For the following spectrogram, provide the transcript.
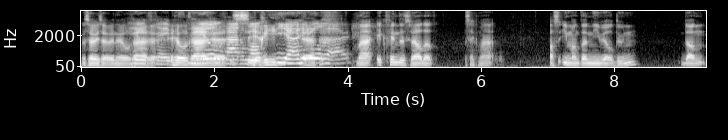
Sowieso een heel, heel rare, vreemd. heel rare, heel rare man. serie. Ja, heel raar. Maar ik vind dus wel dat, zeg maar, als iemand dat niet wil doen, dan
